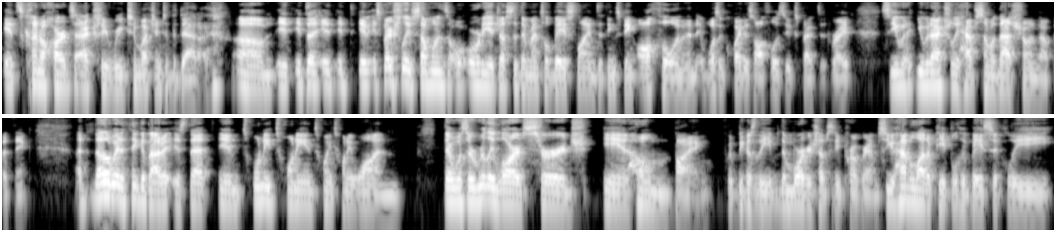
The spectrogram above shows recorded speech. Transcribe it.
it's kind of hard to actually read too much into the data. Um, it, it, it, it, especially if someone's already adjusted their mental baseline to things being awful, and then it wasn't quite as awful as you expected, right? So you would you would actually have some of that showing up. I think another way to think about it is that in 2020 and 2021, there was a really large surge in home buying because of the, the mortgage subsidy program. So you have a lot of people who basically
